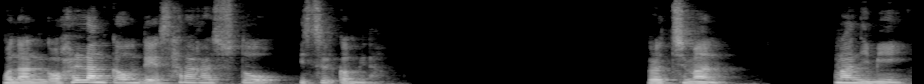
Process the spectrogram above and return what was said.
고난과 환란 가운데 살아갈 수도 있을 겁니다. 그렇지만 하나님이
